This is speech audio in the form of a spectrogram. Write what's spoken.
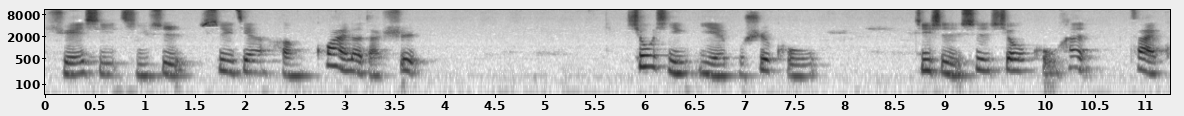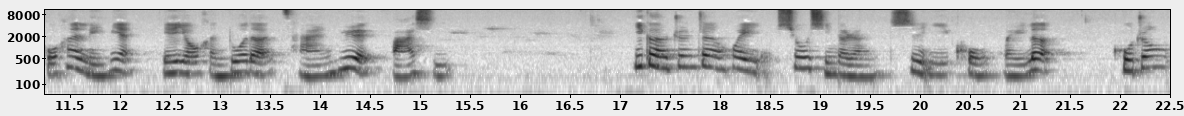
学习其实是一件很快乐的事。修行也不是苦，即使是修苦恨，在苦恨里面。也有很多的禅悦法喜。一个真正会修行的人，是以苦为乐，苦中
